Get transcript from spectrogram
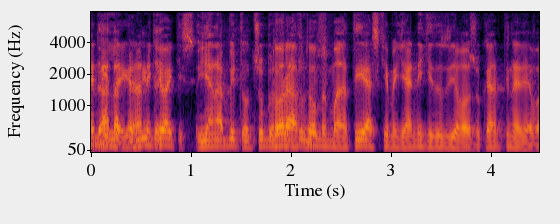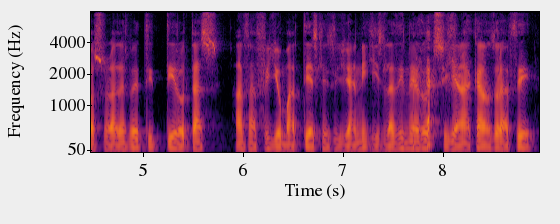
50 για να είναι και ο Άκης. Για να μπει το τσούμπερ Τώρα Φορτούνης. αυτό με Ματίας και με Γιάννη δεν το διαβάζω καν. Τι να διαβάσω, τώρα, αδερφέ. Τι, τι ρωτάς, αν θα φύγει ο Ματίας και ο Γιάννη. Δηλαδή είναι ερώτηση για να κάνω τώρα αυτή.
